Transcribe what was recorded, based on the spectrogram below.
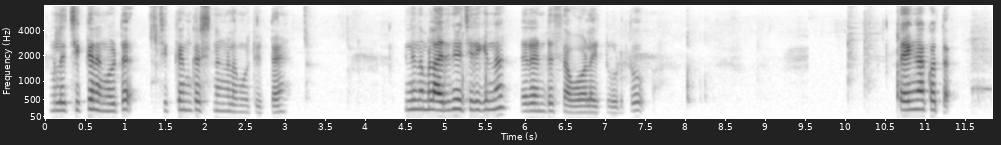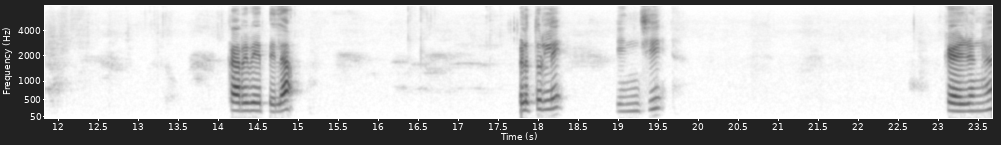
നമ്മൾ ചിക്കൻ അങ്ങോട്ട് ചിക്കൻ കഷ്ണങ്ങൾ അങ്ങോട്ട് ഇട്ടേ. ഇനി നമ്മൾ അരിഞ്ഞു വെച്ചിരിക്കുന്ന രണ്ട് സവോള ഇട്ട് കൊടുത്തു. തേങ്ങാക്കൊത്ത് കറിവേപ്പില വെളുത്തുള്ളി ഇഞ്ചി കിഴങ്ങ്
